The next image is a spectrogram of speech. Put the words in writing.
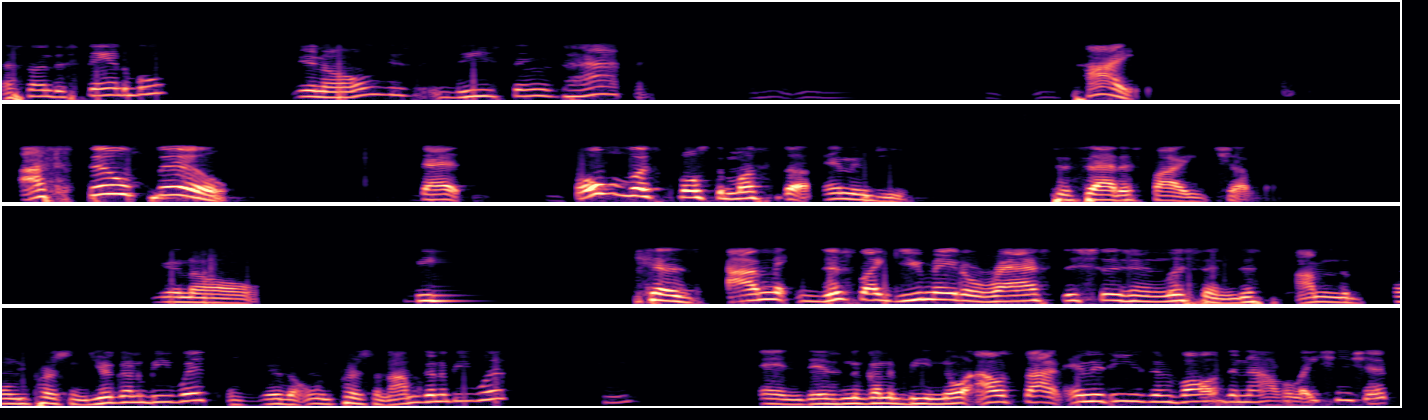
That's understandable. You know, just, these things happen. Tired. I still feel that both of us supposed to muster up energy to satisfy each other. You know, because I just like you made a rash decision. Listen, this I'm the only person you're gonna be with, and you're the only person I'm gonna be with, Mhm. And there's gonna be no outside entities involved in our relationship.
